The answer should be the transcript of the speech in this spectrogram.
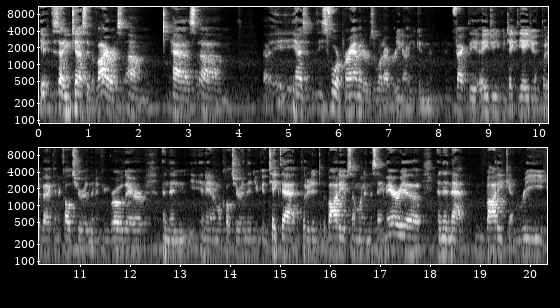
This is how you test if a virus um, has, um, uh, has these four parameters or whatever. You know, you can infect the agent, you can take the agent, put it back in a culture, and then it can grow there, and then in animal culture, and then you can take that and put it into the body of someone in the same area, and then that body can re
